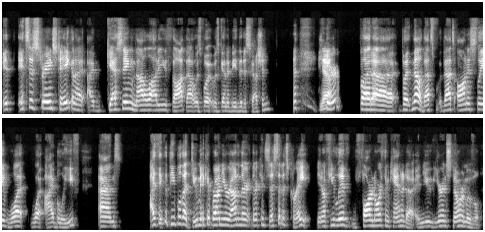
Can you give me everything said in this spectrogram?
it it's a strange take, and I, I'm guessing not a lot of you thought that was what was going to be the discussion here. Yeah. But uh, but no, that's that's honestly what what I believe, and I think the people that do make it run year round and they're they're consistent, it's great. You know, if you live far north in Canada and you you're in snow removal,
